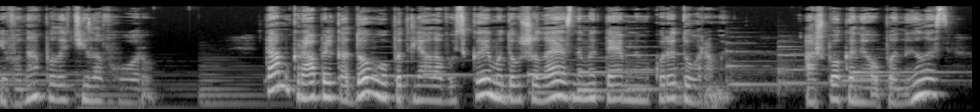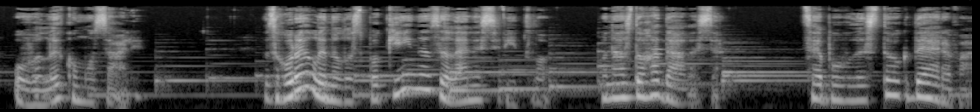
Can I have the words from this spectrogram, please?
і вона полетіла вгору. Там крапелька довго петляла вузькими довжелезними темними коридорами, аж поки не опинилась у великому залі. Згори линуло спокійне зелене світло. Вона здогадалася це був листок дерева.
